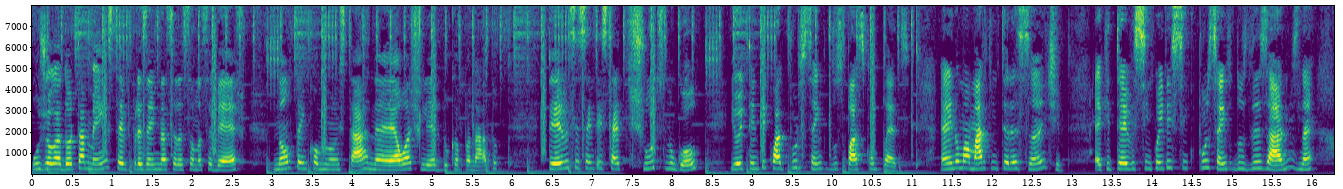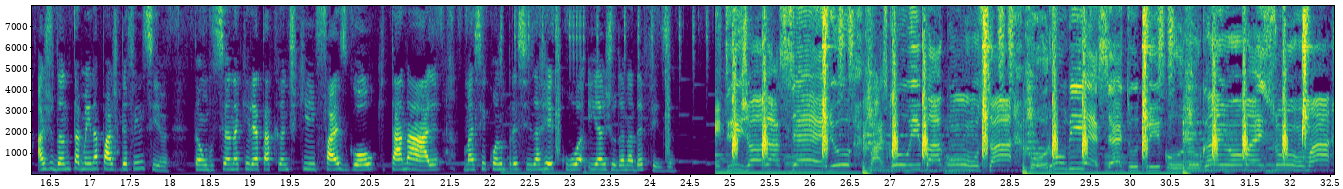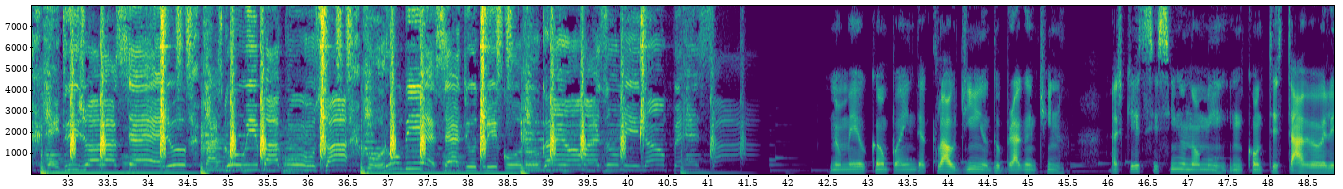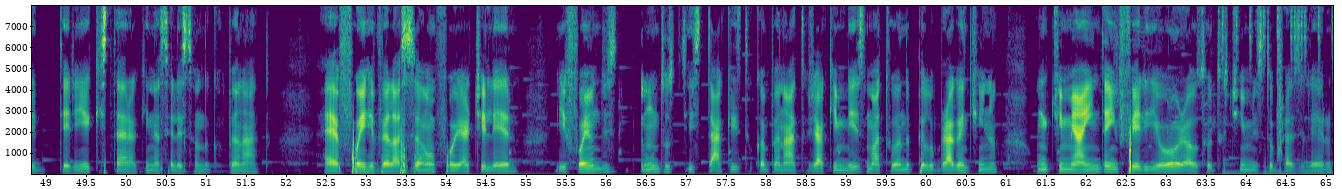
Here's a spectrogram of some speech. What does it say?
O jogador também esteve presente na seleção da CBF, não tem como não estar, né? É o artilheiro do campeonato. Teve 67 chutes no gol e 84% dos passes completos. E ainda uma marca interessante é que teve 55% dos desarmes, né? Ajudando também na parte defensiva. Então, o Luciano é aquele atacante que faz gol, que tá na área, mas que quando precisa recua e ajuda na defesa. Entre joga sério, faz gol e bagunça. Morumbi é certo, tricolor ganhou mais uma. Entre joga sério, faz gol e bagunça. Morumbi é certo, o tricolor ganhou mais um milhão. Pensa. No meio-campo ainda Claudinho do Bragantino. Acho que esse sim o um nome incontestável, ele teria que estar aqui na seleção do campeonato. É, foi revelação, foi artilheiro e foi um dos, um dos destaques do campeonato, já que mesmo atuando pelo Bragantino, um time ainda inferior aos outros times do brasileiro,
